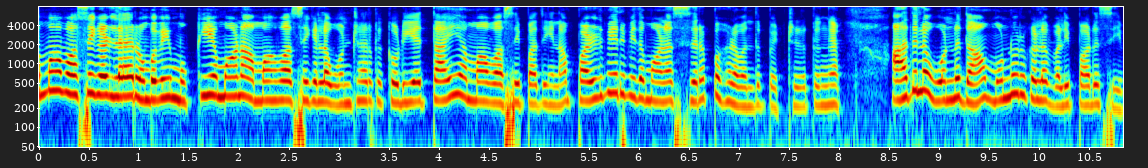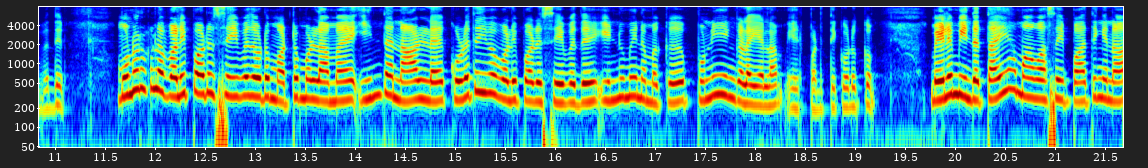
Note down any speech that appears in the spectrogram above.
அமாவாசைகளில் ரொம்பவே முக்கியமான அமாவாசைகளில் ஒன்றாக இருக்கக்கூடிய தை அமாவாசை பார்த்திங்கன்னா பல்வேறு விதமான சிறப்புகளை வந்து பெற்றிருக்குங்க. அதில் ஒன்று தான் முன்னோர்களை வழிபாடு செய்வது. முன்னோர்களை வழிபாடு செய்வதோடு மட்டுமல்லாமல் இந்த நாளில் குலதெய்வ வழிபாடு செய்வது இன்னுமே நமக்கு புண்ணியங்களை எல்லாம் ஏற்படுத்தி கொடுக்கும். மேலும் இந்த தை அமாவாசை பார்த்திங்கன்னா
